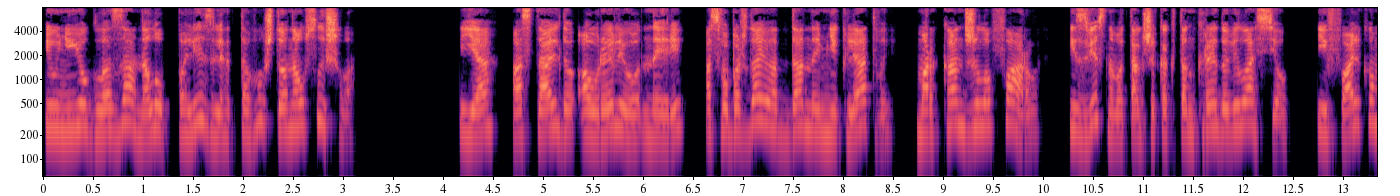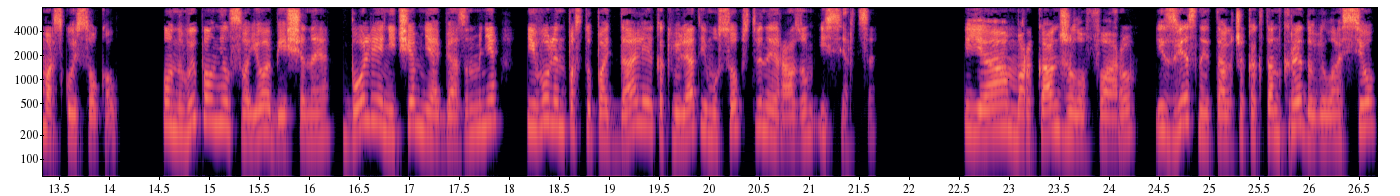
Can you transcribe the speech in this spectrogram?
и у нее глаза на лоб полезли от того, что она услышала. «Я, Астальдо Аурелио Нери, освобождаю от данной мне клятвы Марканджело Фаро, известного также как Танкредо Виласио, и Фалько Морской Сокол. Он выполнил свое обещанное, более ничем не обязан мне и волен поступать далее, как велят ему собственный разум и сердце. Я, Марканджело Фаро, известный также как Танкредо Веласио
